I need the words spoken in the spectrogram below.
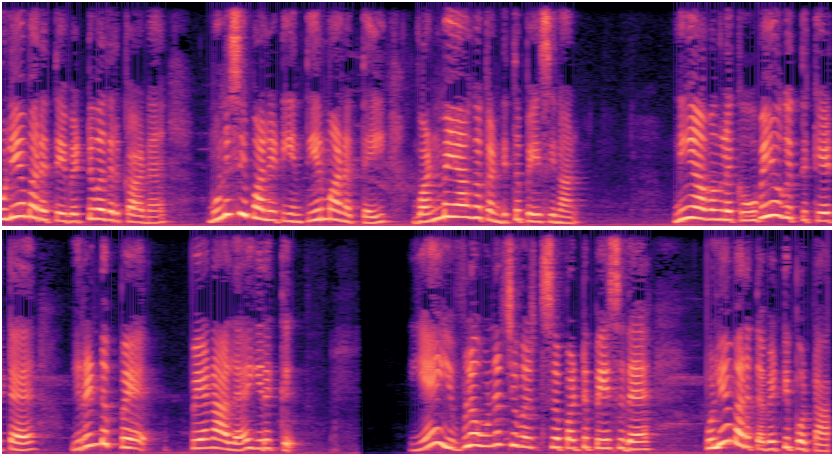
புளியமரத்தை வெட்டுவதற்கான முனிசிபாலிட்டியின் தீர்மானத்தை வன்மையாக கண்டித்து பேசினான். நீ அவங்களுக்கு உபயோகித்து கேட்ட இரண்டு பே பேனால இருக்கு. ஏன் இவ்வளோ உணர்ச்சி வசப்பட்டு பேசுத? புளிய மரத்தை வெட்டி போட்டா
